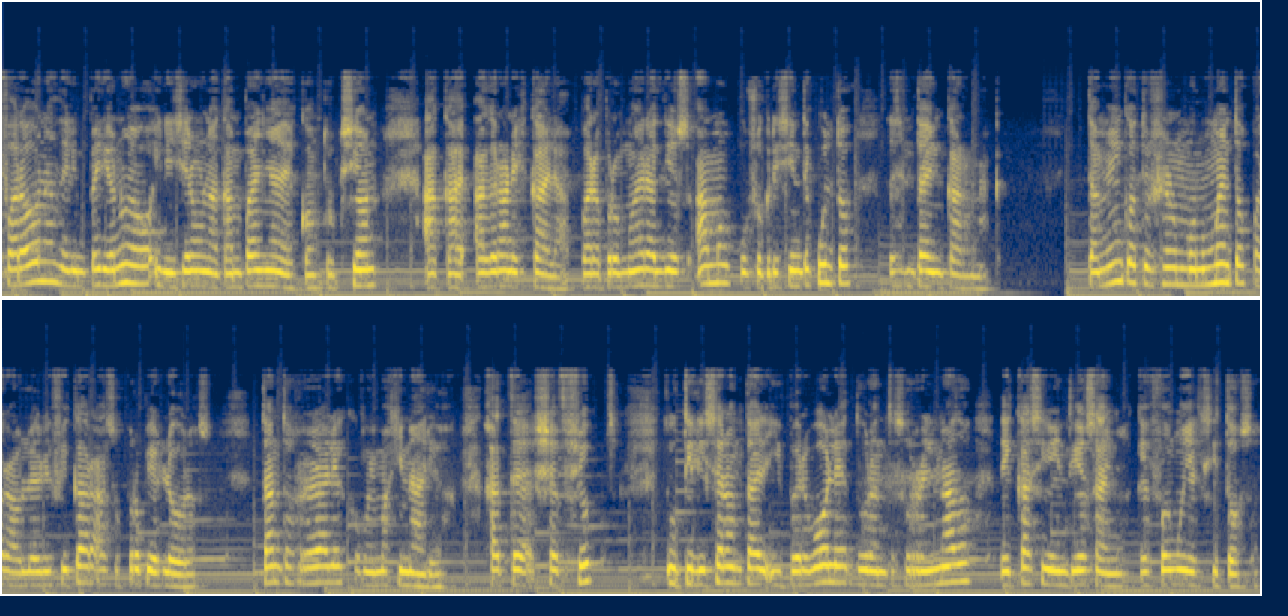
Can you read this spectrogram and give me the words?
faraones del Imperio Nuevo iniciaron una campaña de construcción a, gran escala para promover al dios Amon, cuyo creciente culto se sentaba en Karnak. También construyeron monumentos para glorificar a sus propios logros tanto reales como imaginarios. Hatshepsut utilizaron tal hipérbole durante su reinado de casi 22 años, que fue muy exitoso,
